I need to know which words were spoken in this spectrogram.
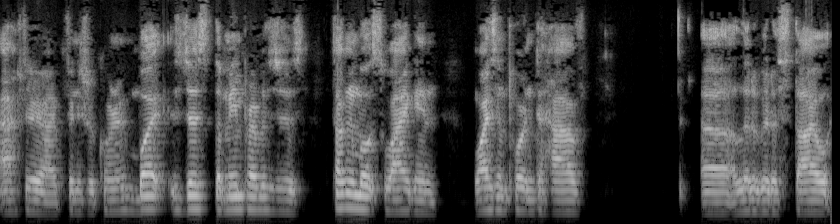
after I finish recording. But it's just the main purpose is just talking about swag and why it's important to have uh, a little bit of style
